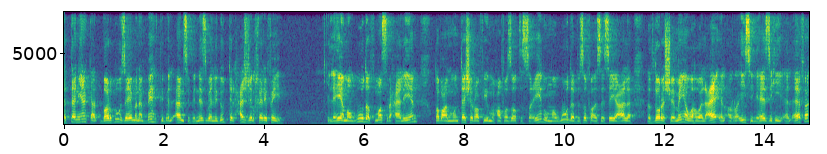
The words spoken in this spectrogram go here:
الثانية برضو زي ما نبهت بالأمس بالنسبة لدودة الحج الخريفية اللي هي موجودة في مصر حاليا طبعا منتشرة في محافظات الصعيد وموجودة بصفة أساسية على الذرة الشامية وهو العائل الرئيسي لهذه الآفة.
